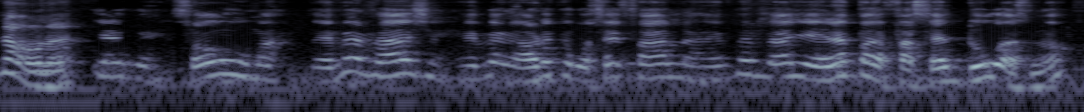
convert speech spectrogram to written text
Não, né? Teve, só uma. É verdade, é verdade. A hora que você fala, é verdade. Era para fazer duas, não?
